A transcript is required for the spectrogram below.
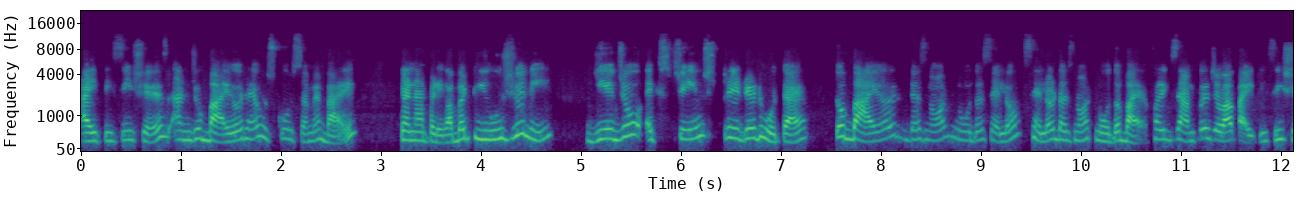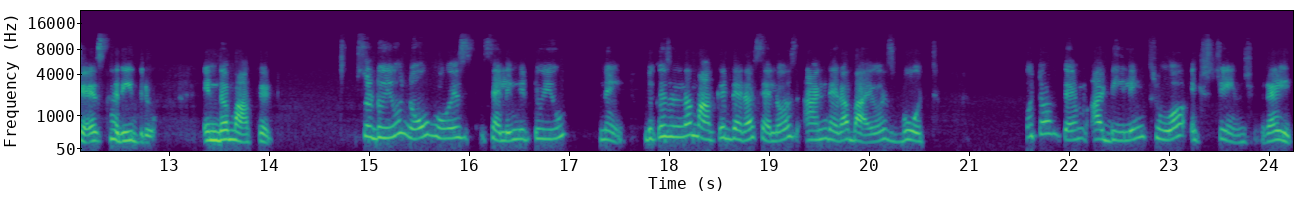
ITC shares and जो बायर है, उसको उस समय बाय करना पड़ेगा। बट यूजुअली ये जो एक्सचेंज ट्रेडेड होता है तो buyer does not know the seller seller does not know the buyer for example जब आप आई टी सी शेयर खरीद रहे हो in the market so do you know who is selling it to you नहीं because in the market there are sellers and there are buyers both both of them are dealing through a exchange, right?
